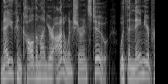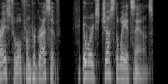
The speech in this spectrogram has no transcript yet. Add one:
Now you can call them on your auto insurance too with the Name Your Price tool from Progressive. It works just the way it sounds.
